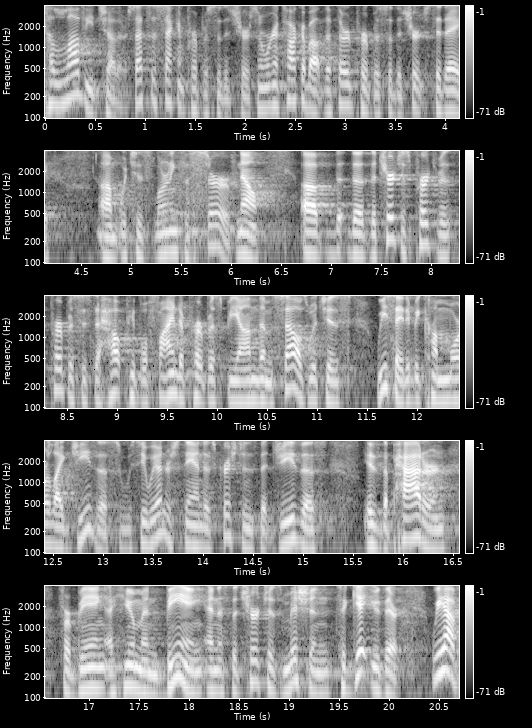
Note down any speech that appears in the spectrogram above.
to love each other. So that's the second purpose of the church. And we're going to talk about the third purpose of the church today, um, which is learning to serve. Now, uh, the, the, the, church's purpose, purpose is to help people find a purpose beyond themselves, which is, we say, to become more like Jesus. We see, we understand as Christians that Jesus is the pattern for being a human being, and it's the church's mission to get you there. We have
